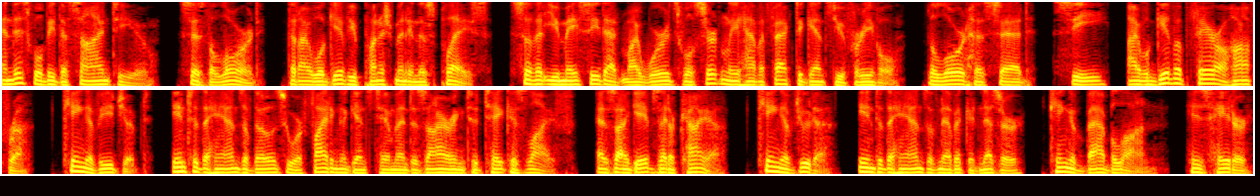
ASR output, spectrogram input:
And this will be the sign to you, says the Lord, that I will give you punishment in this place, so that you may see that my words will certainly have effect against you for evil. The Lord has said, See, I will give up Pharaoh Hophra, king of Egypt, into the hands of those who are fighting against him and desiring to take his life, as I gave Zedekiah, king of Judah, into the hands of Nebuchadnezzar, king of Babylon, his hater,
